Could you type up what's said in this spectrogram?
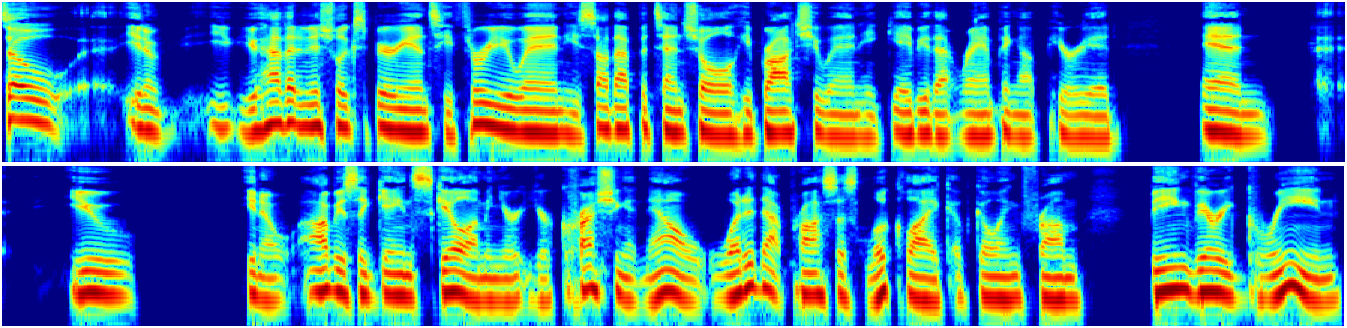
so, you know, you, you had that initial experience. He threw you in, he saw that potential, he brought you in, he gave you that ramping up period. And uh, you you know obviously gain skill i mean you're you're crushing it now what did that process look like of going from being very green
